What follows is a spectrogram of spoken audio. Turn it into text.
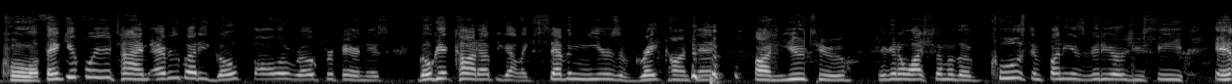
Cool. Well, thank you for your time. Everybody, go follow Rogue Preparedness. Go get caught up. You got like seven years of great content on YouTube. You're gonna watch some of the coolest and funniest videos you see in,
